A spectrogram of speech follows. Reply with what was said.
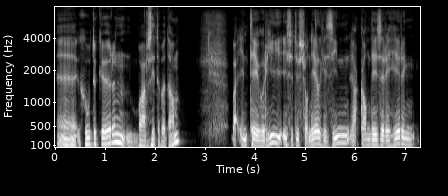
eh, goed te keuren? Waar zitten we dan? In theorie, institutioneel gezien, ja, kan deze regering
